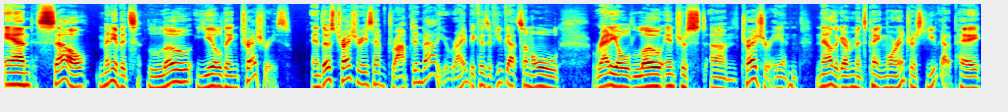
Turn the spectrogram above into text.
and sell many of its low yielding treasuries. And those treasuries have dropped in value, right? Because if you've got some old, ratty old low interest um, treasury and now the government's paying more interest, you've got to pay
